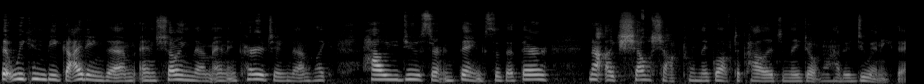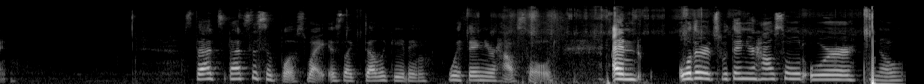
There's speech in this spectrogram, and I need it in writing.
that we can be guiding them and showing them and encouraging them like how you do certain things so that they're not like shell shocked when they go off to college and they don't know how to do anything. So that's that's the simplest way is like delegating within your household. And whether it's within your household or, you know,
